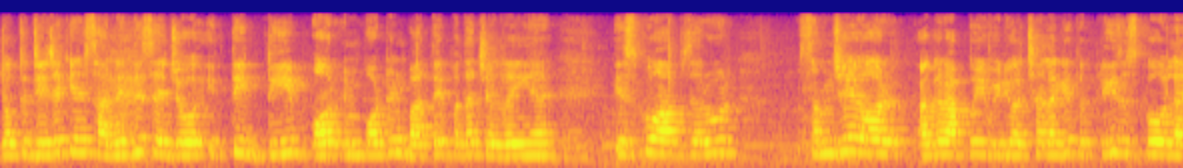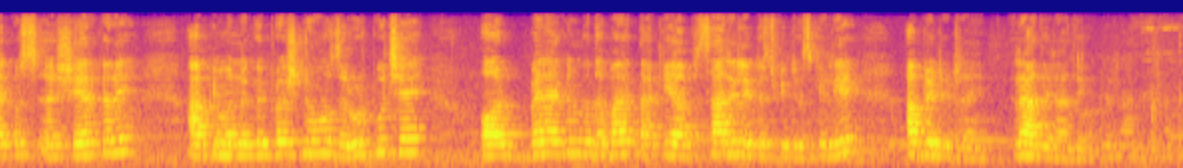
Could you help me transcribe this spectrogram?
डॉक्टर जे जे के सानिध्य से जो इतनी डीप और इम्पोर्टेंट बातें पता चल रही हैं, इसको आप ज़रूर समझें और अगर आपको ये वीडियो अच्छा लगे तो प्लीज़ इसको लाइक और शेयर करें। आपके मन में कोई प्रश्न हो, ज़रूर पूछें और बेल आइकन को दबाएँ ताकि आप सारे लेटेस्ट वीडियोस के लिए अपडेटेड रहें। राधे राधे। राधे राधे।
